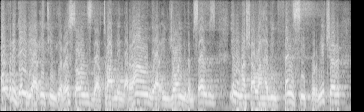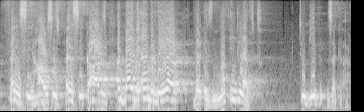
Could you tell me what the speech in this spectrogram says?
Every day they are eating in restaurants, they are traveling around, they are enjoying themselves, you know, mashallah, having fancy furniture, fancy houses, fancy cars, and by the end of the year, there is nothing left to give zakah.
